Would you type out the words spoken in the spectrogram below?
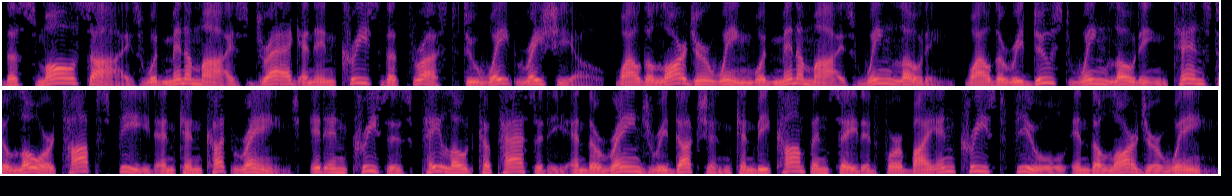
The small size would minimize drag and increase the thrust-to-weight ratio, while the larger wing would minimize wing loading, while the reduced wing loading tends to lower top speed and can cut range, it increases payload capacity and the range reduction can be compensated for by increased fuel in the larger wing.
